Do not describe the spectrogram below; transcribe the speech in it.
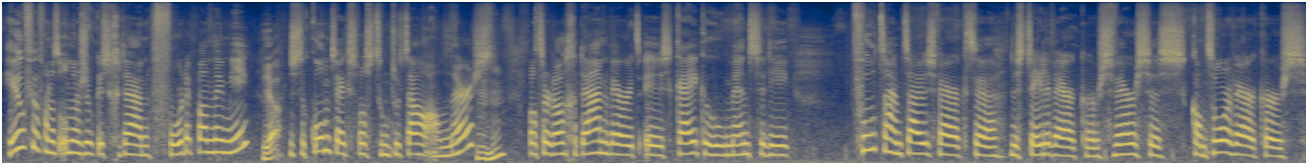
heel veel van het onderzoek is gedaan voor de pandemie. Ja. Dus de context was toen totaal anders. Mhm. Wat er dan gedaan werd, is kijken hoe mensen die fulltime thuiswerkten, dus telewerkers versus kantoorwerkers,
